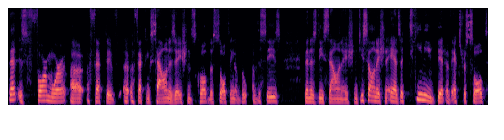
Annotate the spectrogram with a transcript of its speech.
that is far more uh, effective, uh, affecting salinization, it's called the salting of the, of the seas, than is desalination. Desalination adds a teeny bit of extra salt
